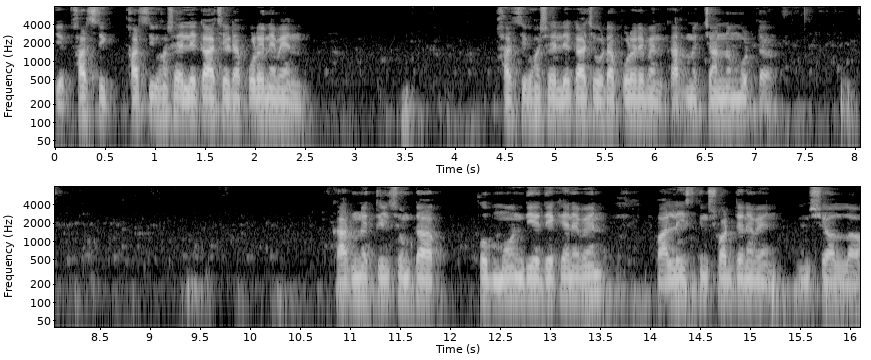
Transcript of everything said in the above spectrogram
যে ফার্সি ফার্সি ভাষায় লেখা আছে, এটা পড়ে নেবেন। ফার্সি ভাষায় লেখা আছে, ওটা পড়ে নেবেন কারণের চার নম্বরটা। কারণের তিলসমটা খুব মন দিয়ে দেখে নেবেন, পারলে স্ক্রিনশট দিয়ে নেবেন, ইনশাআল্লাহ।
